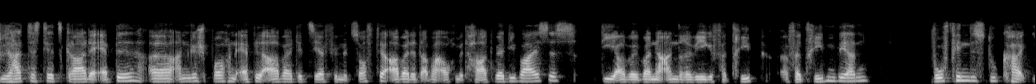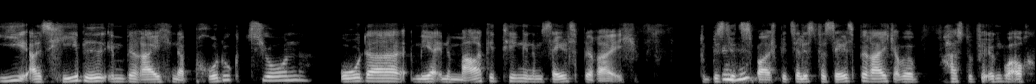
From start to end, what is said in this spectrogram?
Du hattest jetzt gerade Apple äh, angesprochen. Apple arbeitet sehr viel mit Software, arbeitet aber auch mit Hardware-Devices, die aber über eine andere Wege vertrieb, äh, vertrieben werden. Wo findest du KI als Hebel im Bereich einer Produktion oder mehr in einem Marketing, in einem Sales-Bereich? Du bist mhm. jetzt zwar Spezialist für Sales-Bereich, aber hast du für irgendwo auch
